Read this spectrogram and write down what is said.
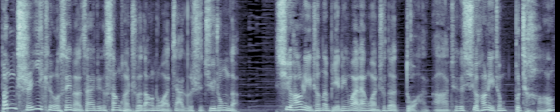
奔驰 EQC 呢，在这个三款车当中啊，价格是居中的，续航里程呢比另外两款车的短啊，这个续航里程不长，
